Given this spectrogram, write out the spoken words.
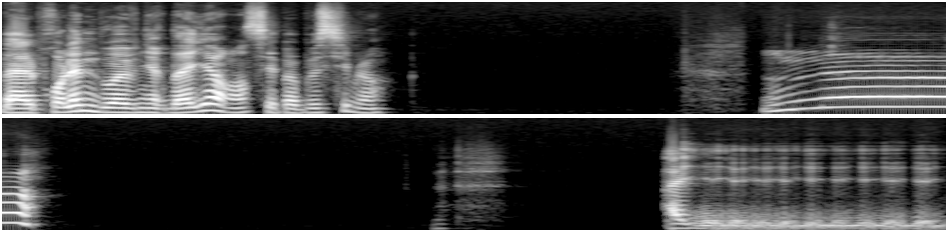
Bah, le problème doit venir d'ailleurs, hein, c'est pas possible. hein. Non Aïe, aïe, aïe, aïe, aïe, aïe, aïe, aïe.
